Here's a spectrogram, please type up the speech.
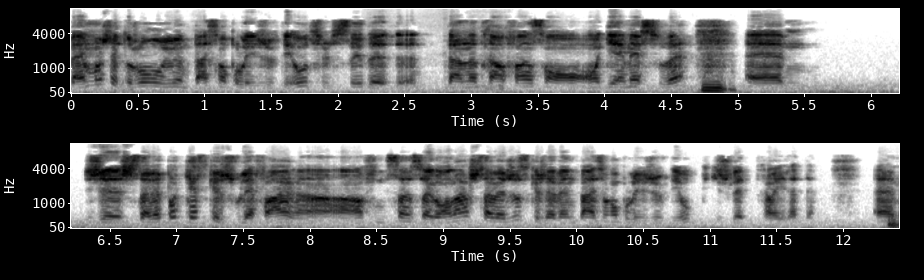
ben moi, j'ai toujours eu une passion pour les jeux vidéo. Tu le sais, de, de, dans notre enfance, on, on gamait souvent. Mm. Euh, je, je savais pas qu'est-ce que je voulais faire en, en, finissant le secondaire. Je savais juste que j'avais une passion pour les jeux vidéo et que je voulais travailler là-dedans. Euh,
